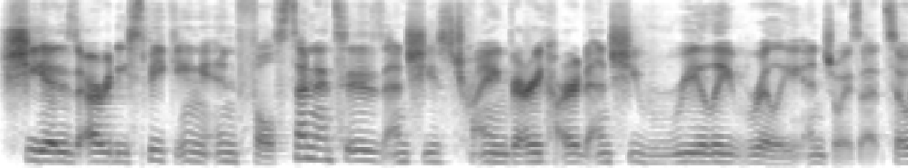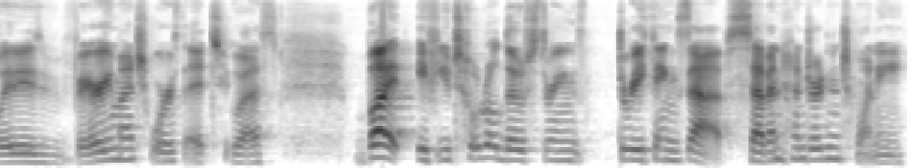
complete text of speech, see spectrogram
She is already speaking in full sentences and she is trying very hard and she really, really enjoys it. So it is very much worth it to us. But if you total those three, three things up 720,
